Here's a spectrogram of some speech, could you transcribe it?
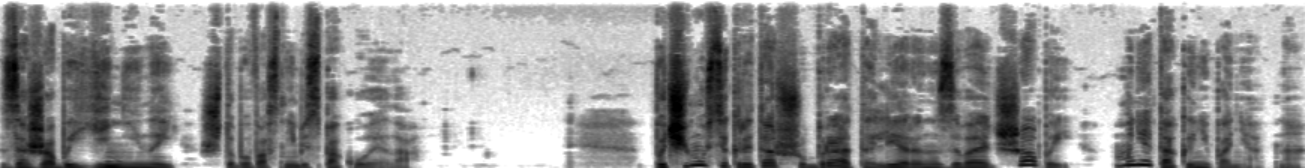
за жабой Яниной, чтобы вас не беспокоило». Почему секретаршу брата Лера называет жабой, мне так и непонятно.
